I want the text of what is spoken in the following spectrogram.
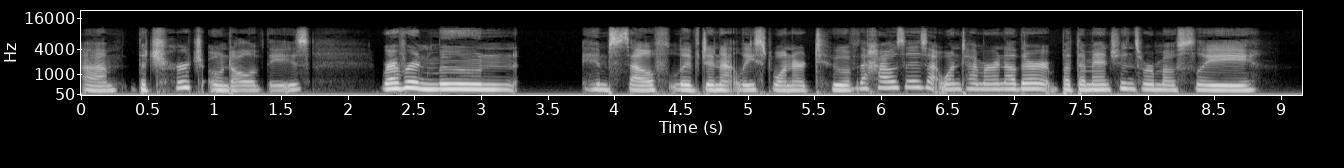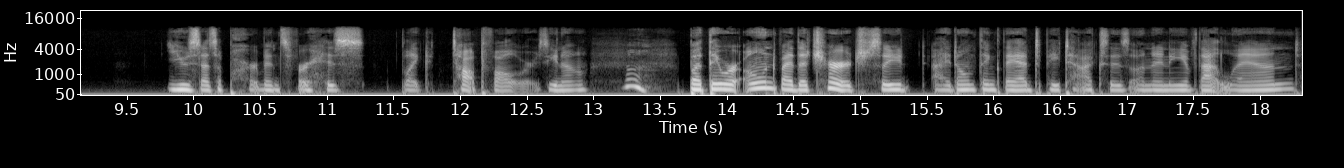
um, the church owned all of these. Reverend Moon himself lived in at least one or two of the houses at one time or another, but the mansions were mostly used as apartments for his like top followers, you know. Huh. But they were owned by the church, so you, I don't think they had to pay taxes on any of that land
